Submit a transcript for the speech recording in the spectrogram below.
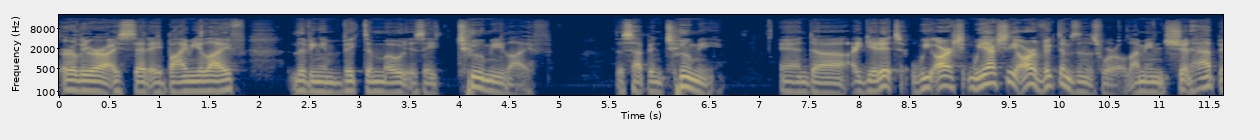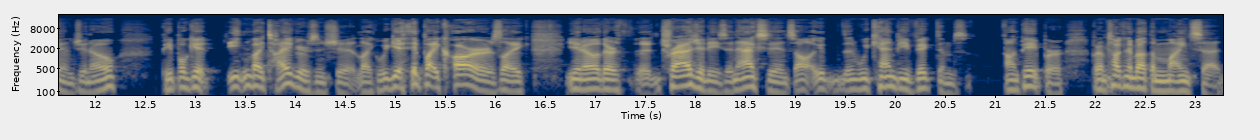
Earlier, I said a by me life. Living in victim mode is a to me life. This happened to me and uh, I get it. We are we actually are victims in this world. I mean, shit happens, you know. People get eaten by tigers and shit. Like we get hit by cars. Like you know, there are uh, tragedies and accidents. All we can be victims on paper, but I'm talking about the mindset.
